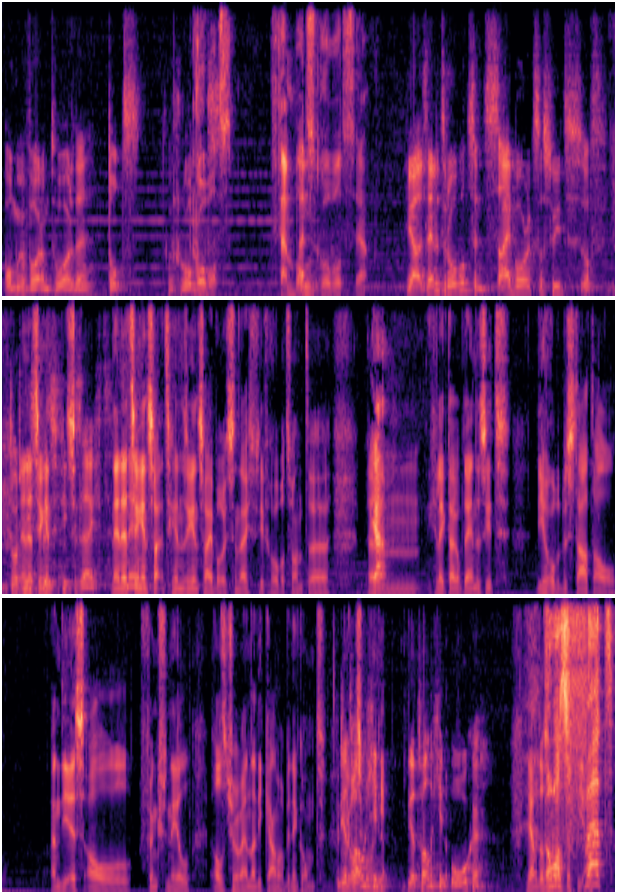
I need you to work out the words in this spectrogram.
omgevormd worden tot robots. Robots. Fembots, En- robots, ja. Ja, zijn het robots? Zijn het cyborgs of zoiets? Of, het wordt Nee, niet dat zijn geen- specifiek gezegd. Nee, dat zijn geen, het zijn geen cyborgs, het zijn effectief robots. Want eh, Ja. ehm, gelijk daar op het einde ziet, die robot bestaat al. En die is al functioneel als Joanna die kamer binnenkomt. Maar die had, wel geen, die had wel geen ogen. Ja, maar dat, Dat was vet!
